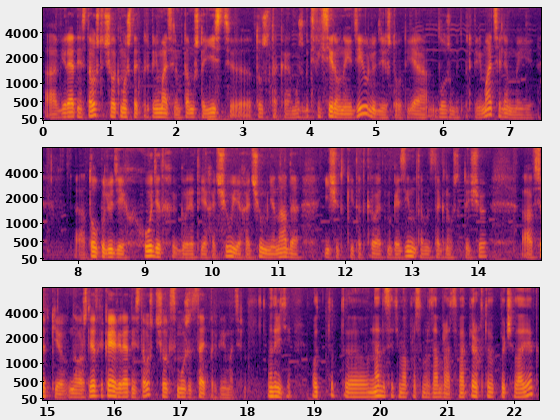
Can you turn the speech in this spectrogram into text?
А вероятность того, что человек может стать предпринимателем, потому что есть э, тоже такая, может быть, фиксированная идея у людей, что вот я должен быть предпринимателем, и толпы людей ходят, говорят, я хочу, я хочу, мне надо, ищут какие-то, открывают магазины, там, Инстаграм, что-то еще. А все-таки, на ваш взгляд, какая вероятность того, что человек сможет стать предпринимателем? Смотрите, вот тут э, надо с этим вопросом разобраться. Во-первых, кто такой человек,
